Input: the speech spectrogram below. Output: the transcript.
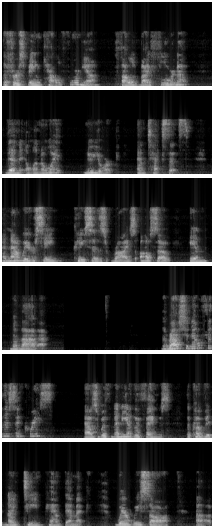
the first being California, followed by Florida, then Illinois, New York, and Texas. And now we are seeing cases rise also in Nevada. The rationale for this increase? As with many other things, the COVID-19 pandemic, where we saw uh,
